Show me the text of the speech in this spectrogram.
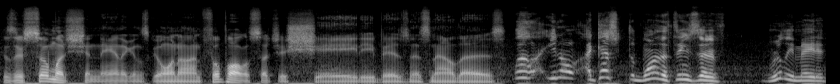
because there's so much shenanigans going on. Football is such a shady business nowadays. Well, you know, I guess the, one of the things that have really made it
